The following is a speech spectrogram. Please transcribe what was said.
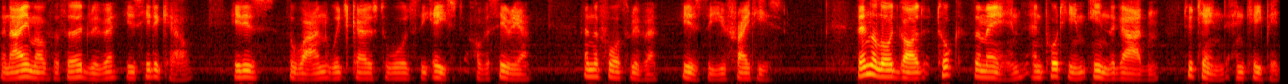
The name of the third river is Hiddekel. It is the one which goes towards the east of Assyria and the fourth river is the Euphrates. Then the Lord God took the man and put him in the garden to tend and keep it.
